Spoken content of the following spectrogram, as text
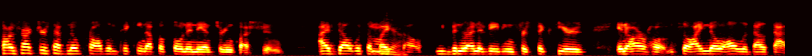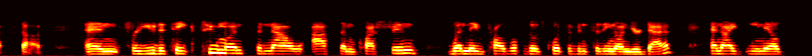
Contractors have no problem picking up a phone and answering questions. I've dealt with them myself. Yeah. We've been renovating for six years in our home, so I know all about that stuff. And for you to take two months to now ask them questions when they've probably those quotes have been sitting on your desk, and I've emailed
